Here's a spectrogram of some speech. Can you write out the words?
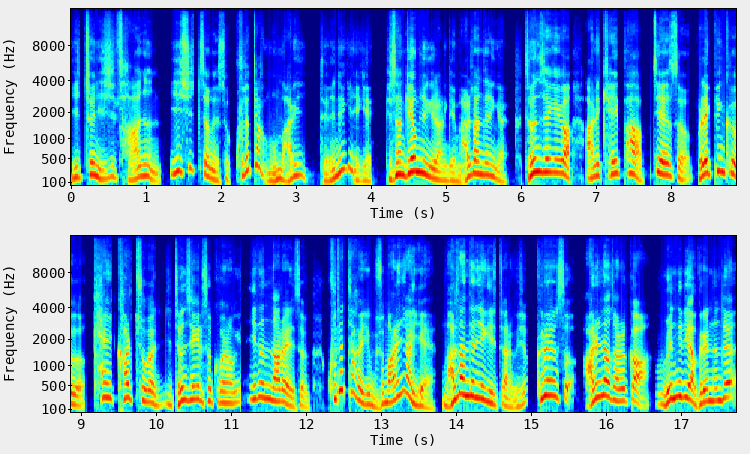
2024년 이 시점에서 쿠데타가 뭐 말이 되는 얘기야 이게 비상계엄령이라는 게 말도 안 되는 게전 세계가 아니 케이팝, BTS, 블랙핑크, K컬처가 전 세계를 석권하고 이런 나라에서 쿠데타가 이게 무슨 말이냐 이게 말도 안 되는 얘기 있잖아요 그죠? 그래서 아니나 다를까 웬일이야 그랬는데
